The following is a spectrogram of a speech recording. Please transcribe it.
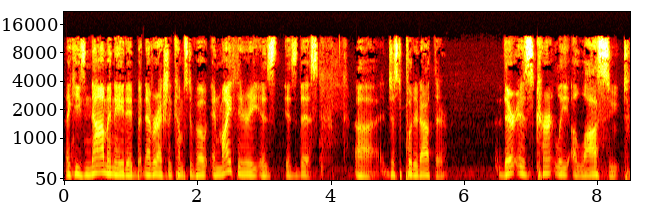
like he's nominated but never actually comes to vote. And my theory is is this, uh, just to put it out there, there is currently a lawsuit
